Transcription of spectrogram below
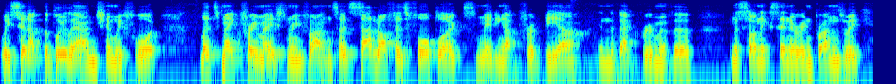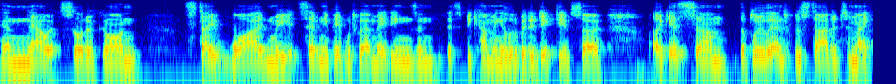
we set up the Blue Lounge and we thought. Let's make Freemasonry fun. So it started off as four blokes meeting up for a beer in the back room of a Masonic Centre in Brunswick, and now it's sort of gone statewide, and we get 70 people to our meetings, and it's becoming a little bit addictive. So I guess um, the Blue Lounge was started to make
